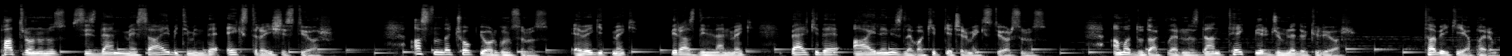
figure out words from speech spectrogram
patronunuz sizden mesai bitiminde ekstra iş istiyor. Aslında çok yorgunsunuz. Eve gitmek, biraz dinlenmek, belki de ailenizle vakit geçirmek istiyorsunuz. Ama dudaklarınızdan tek bir cümle dökülüyor. Tabii ki yaparım.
